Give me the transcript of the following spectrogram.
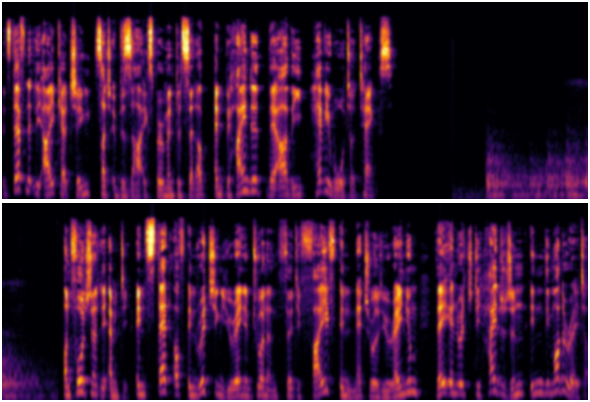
It's definitely eye-catching, such a bizarre experimental setup, and behind it there are the heavy water tanks. Unfortunately empty. Instead of enriching uranium-235 in natural uranium, they enrich the hydrogen in the moderator.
